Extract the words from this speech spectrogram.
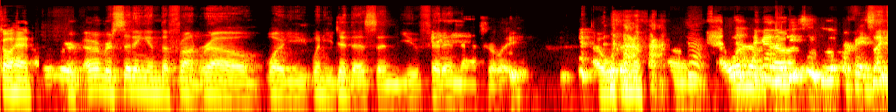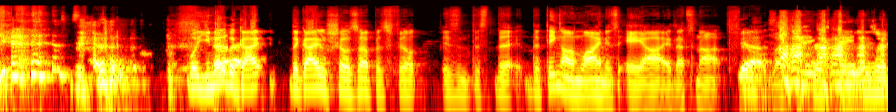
go ahead. I remember, I remember, sitting in the front row when you when you did this, and you fit in naturally. I wouldn't have. yeah. I, wouldn't I got known. a decent poker face, I guess. well, you know the guy the guy who shows up is Phil isn't this the the thing online is AI. That's not Phil. Yeah. Like, those are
